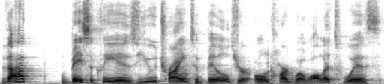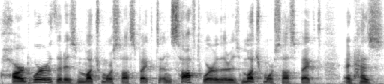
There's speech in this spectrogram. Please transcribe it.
That basically is you trying to build your own hardware wallet with hardware that is much more suspect and software that is much more suspect and has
